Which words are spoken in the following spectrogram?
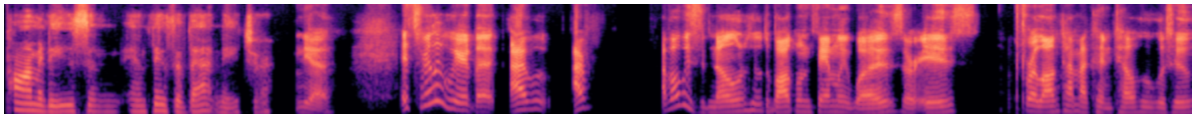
comedies and and things of that nature. Yeah, it's really weird that I would I've I've always known who the Baldwin family was or is. For a long time, I couldn't tell who was who.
